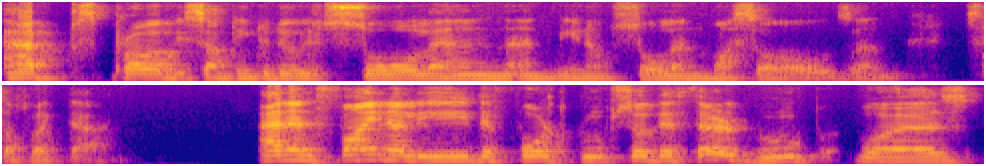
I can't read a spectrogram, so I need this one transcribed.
Has probably something to do with soul and, and you know, soul and muscles and stuff like that. And then finally, the fourth group. So the third group was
